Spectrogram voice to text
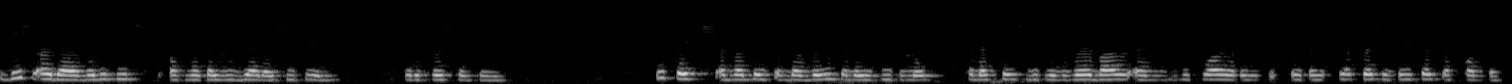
These are the benefits of multimedia and ICT in the 21st century. It takes advantage of the brain's ability to make connections between verbal and visual representations of content,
